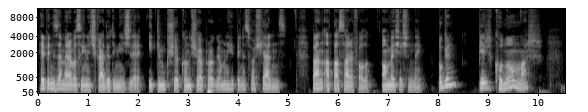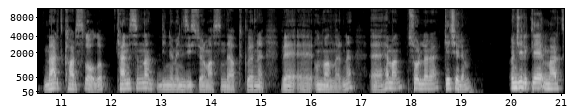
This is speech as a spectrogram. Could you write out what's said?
Hepinize merhaba sayın Açık Radyo dinleyicileri. İklim Kuşağı Konuşuyor programına hepiniz hoş geldiniz. Ben Atlas Sarrafoğlu, 15 yaşındayım. Bugün bir konuğum var. Mert Karslıoğlu. Kendisinden dinlemenizi istiyorum aslında yaptıklarını ve e, unvanlarını. E, hemen sorulara geçelim. Öncelikle Mert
